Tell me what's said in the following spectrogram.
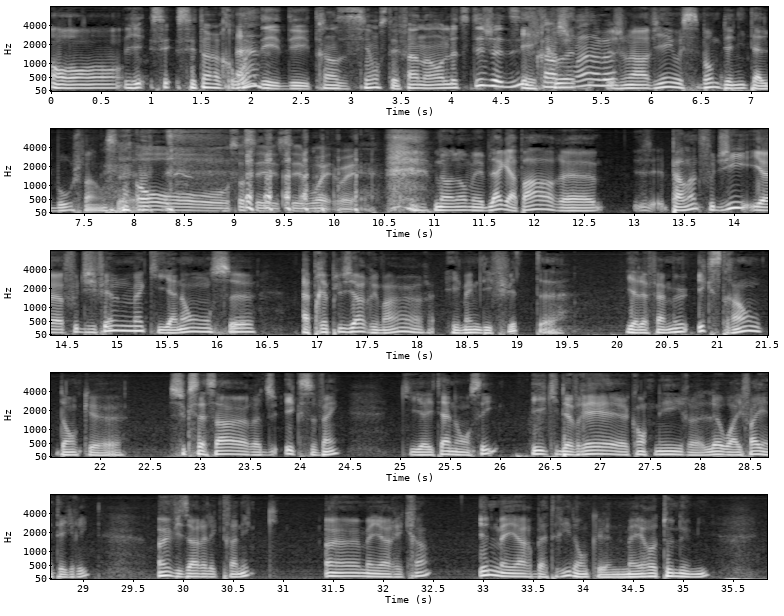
on... C'est un roi Hein? des, des transitions, Stéphane. On l'a-tu déjà dit, Écoute, franchement? Là? je m'en viens aussi bon que Denis Talbot, je pense. Oh, ça c'est... Ouais, ouais. Non, non, mais blague à part, euh, parlant de Fuji, il y a Fujifilm qui annonce, euh, après plusieurs rumeurs et même des fuites, euh, il y a le fameux X30, donc successeur du X20, qui a été annoncé et qui devrait contenir le Wi-Fi intégré, un viseur électronique, un meilleur écran, une meilleure batterie, donc une meilleure autonomie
